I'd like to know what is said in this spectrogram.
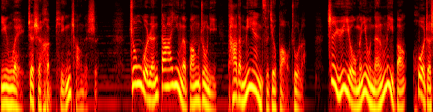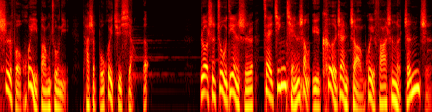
因为这是很平常的事。中国人答应了帮助你，他的面子就保住了。至于有没有能力帮，或者是否会帮助你，他是不会去想的。若是住店时在金钱上与客栈掌柜发生了争执，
